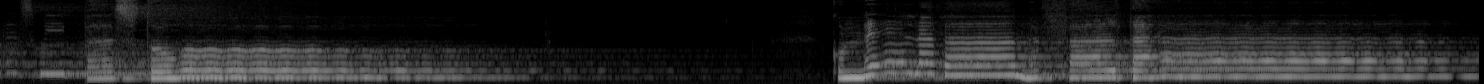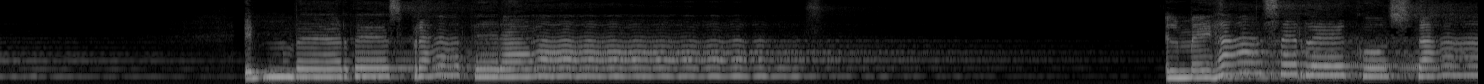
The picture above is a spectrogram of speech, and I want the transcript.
Eres mi pastor, con él nada falta. En verdes praderas, él me hace recostar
